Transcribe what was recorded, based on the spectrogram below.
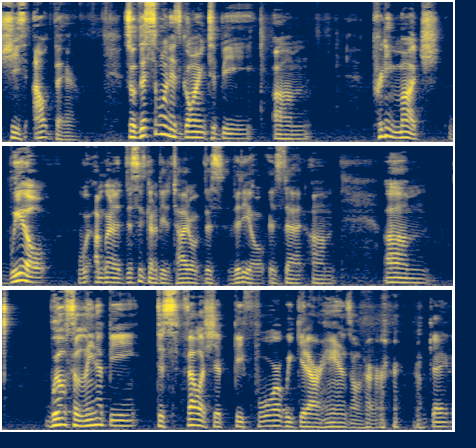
she's out there. So this one is going to be um, pretty much will. I'm gonna. This is gonna be the title of this video. Is that um, um, will Serena be disfellowship before we get our hands on her? okay.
